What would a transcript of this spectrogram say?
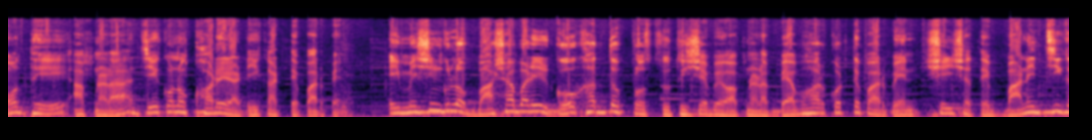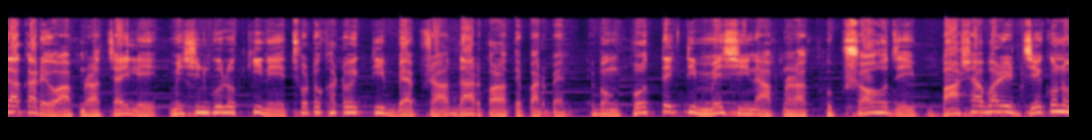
মধ্যে আপনারা যে কোনো খড়ের আটি কাটতে পারবেন। এই মেশিনগুলো বাসাবাড়ির গোখাদ্য প্রস্তুত হিসেবেও আপনারা ব্যবহার করতে পারবেন। সেই সাথে বাণিজ্যিক আকারেও আপনারা চাইলে মেশিনগুলো কিনে ছোটখাটো একটি ব্যবসা দাঁড় করাতে পারবেন এবং প্রত্যেকটি মেশিন আপনারা খুব সহজেই বাসাবাড়ির যে কোনো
